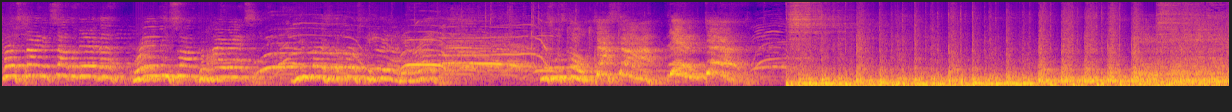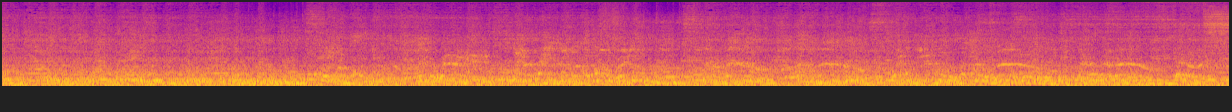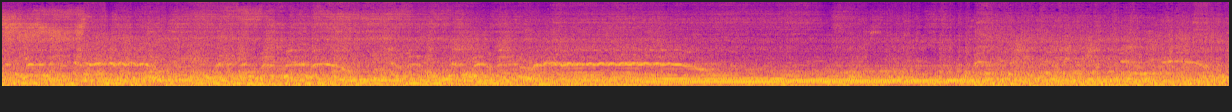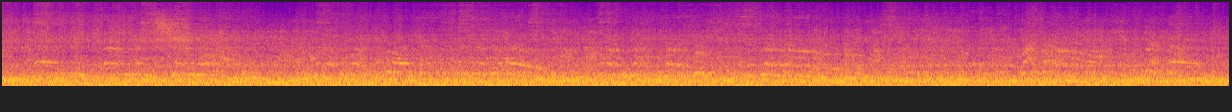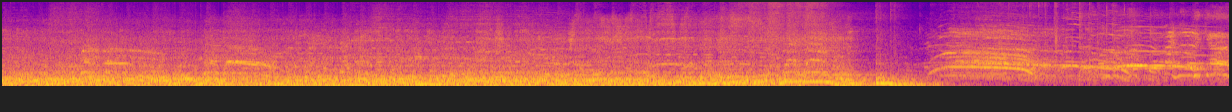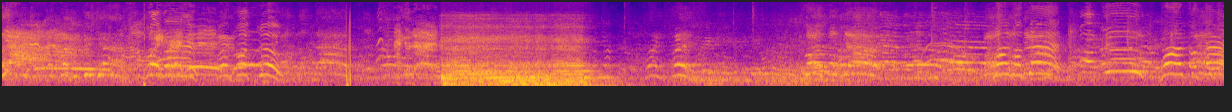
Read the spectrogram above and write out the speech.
First time in South America, brand new song from Hirax. You guys are the first to hear it out here, alright? This one's called Fasta Near Death. Once again! Fuck you! Once again!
